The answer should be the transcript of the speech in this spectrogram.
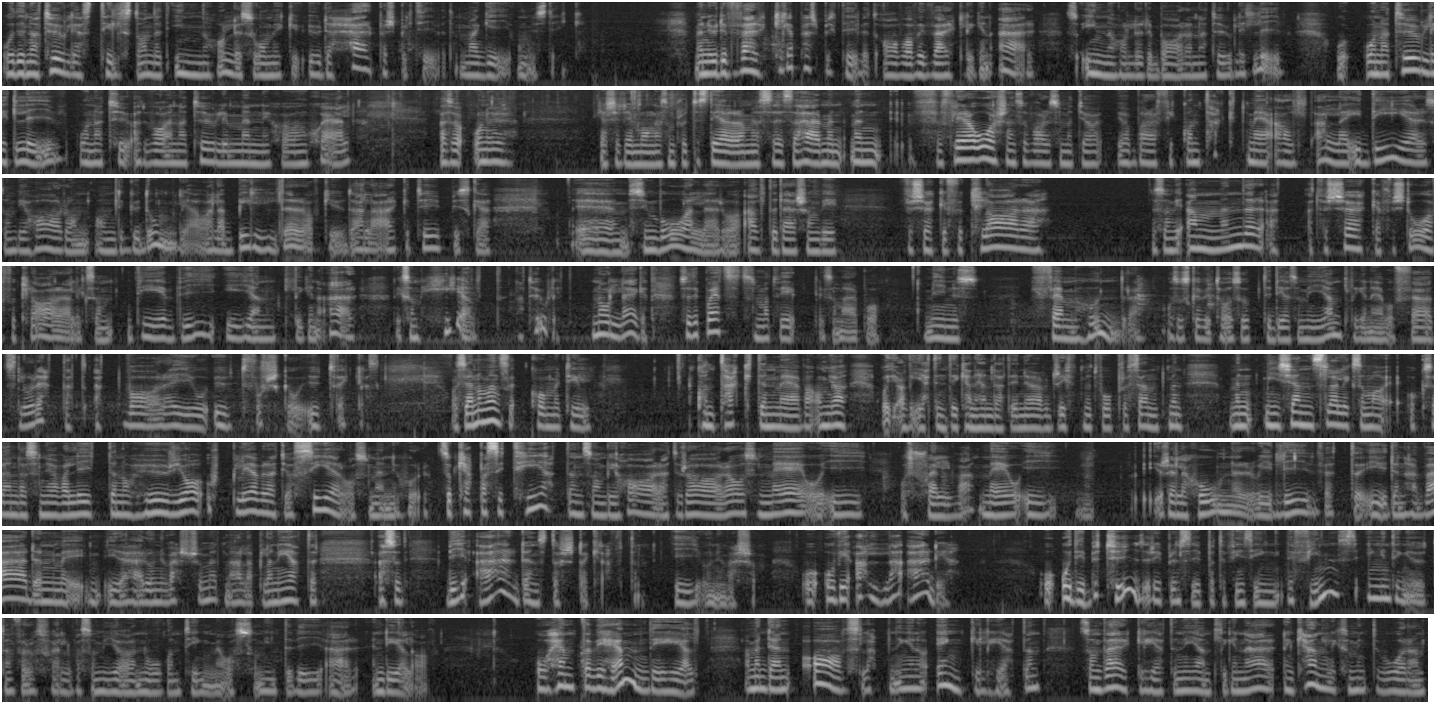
Och det naturliga tillståndet innehåller så mycket ur det här perspektivet, magi och mystik. Men ur det verkliga perspektivet av vad vi verkligen är så innehåller det bara naturligt liv. Och, och naturligt liv och natur, att vara en naturlig människa och en själ. Alltså, och nu kanske det är många som protesterar om jag säger så här, men, men för flera år sedan så var det som att jag, jag bara fick kontakt med allt, alla idéer som vi har om, om det gudomliga och alla bilder av Gud, alla arketypiska eh, symboler och allt det där som vi försöker förklara, som vi använder att, att försöka förstå och förklara liksom, det vi egentligen är. Liksom helt naturligt, nollläget. Så det är på ett sätt som att vi liksom är på minus 500 och så ska vi ta oss upp till det som egentligen är vår födslorätt, att, att vara i och utforska och utvecklas. Och sen om man kommer till kontakten med, om jag, och jag vet inte, det kan hända att det är en överdrift med 2 men, men min känsla liksom har också ända sedan jag var liten och hur jag upplever att jag ser oss människor. Så kapaciteten som vi har att röra oss med och i oss själva, med och i relationer och i livet, i den här världen, med, i det här universumet med alla planeter. Alltså, vi är den största kraften i universum. Och, och vi alla är det. Och, och, det betyder i princip att det finns, ing, det finns ingenting utanför oss själva som gör någonting med oss som inte vi är en del av. Och hämtar vi hem det helt, ja men den avslappningen och enkelheten som verkligheten egentligen är, den kan liksom inte våran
